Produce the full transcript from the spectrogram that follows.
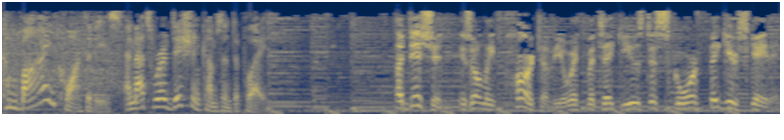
combine quantities, and that's where addition comes into play. Addition is only part of the arithmetic used to score figure skating.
